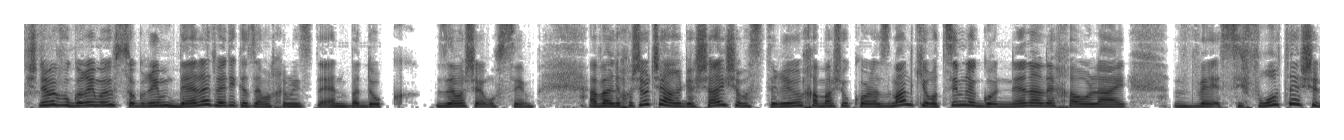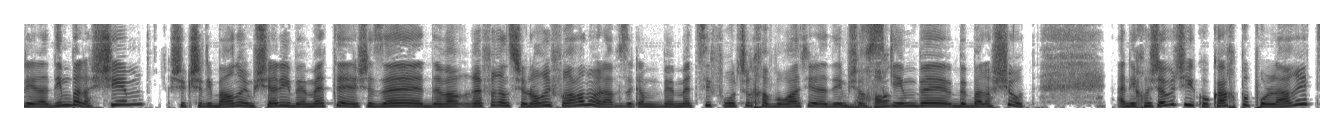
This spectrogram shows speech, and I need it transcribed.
שני מבוגרים היו סוגרים דלת והייתי כזה, הם הולכים להזדיין בדוק. זה מה שהם עושים. אבל אני חושבת שההרגשה היא שמסתירים ממך משהו כל הזמן, כי רוצים לגונן עליך אולי. וספרות אה, של ילדים בלשים, שכשדיברנו עם שלי, באמת, אה, שזה דבר, רפרנס שלא רפררנו עליו, זה גם באמת ספרות של חבורת ילדים נכון. שעוסקים בבלשות. אני חושבת שהיא כל כך פופולרית,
